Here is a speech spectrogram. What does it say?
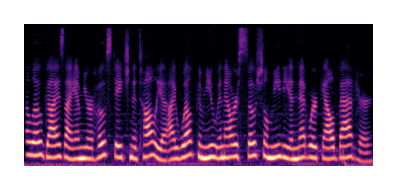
Hello guys I am your host H Natalia I welcome you in our social media network Al Badar.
